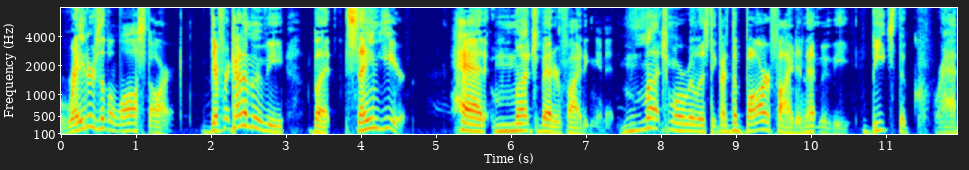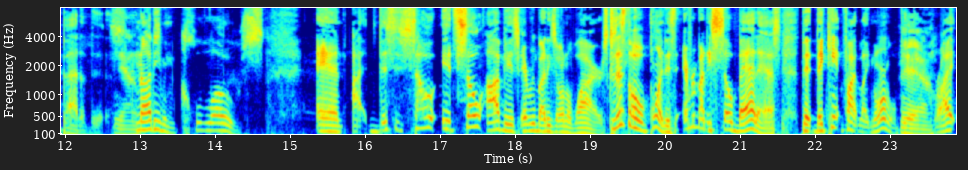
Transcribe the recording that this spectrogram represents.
Raiders of the Lost Ark, different kind of movie, but same year, had much better fighting in it, much more realistic. fight. The bar fight in that movie beats the crap out of this. Yeah. not even close and I, this is so it's so obvious everybody's on the wires because that's the whole point is everybody's so badass that they can't fight like normal people Yeah. right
